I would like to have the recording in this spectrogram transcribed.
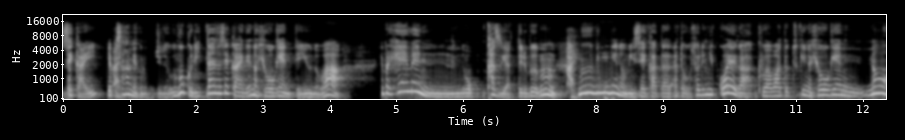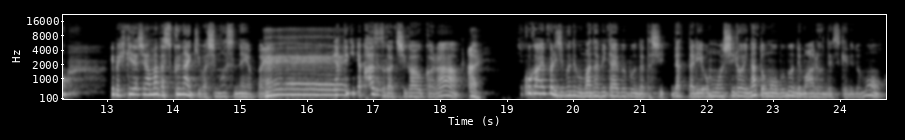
世界、やっぱ360度動く立体の世界での表現っていうのは、やっぱり平面を数やってる分、はい、ムービーでの見せ方、あとそれに声が加わった時の表現の、やっぱ引き出しはまだ少ない気はしますね、やっぱり。やってきた数が違うから、はい、そこがやっぱり自分でも学びたい部分だったし、だったり面白いなと思う部分でもあるんですけれども、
